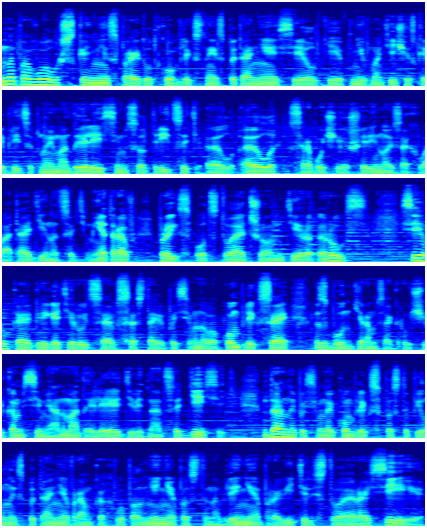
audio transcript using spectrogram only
На Поволжской МИС пройдут комплексные испытания сеялки пневматической прицепной модели 730LL с рабочей шириной захвата 11 метров производства John Deere Rus. Сеялка агрегатируется в составе посевного комплекса с бункером-загрузчиком семян модели 1910. Данный посевной комплекс поступил на испытания в рамках выполнения постановления правительства России.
